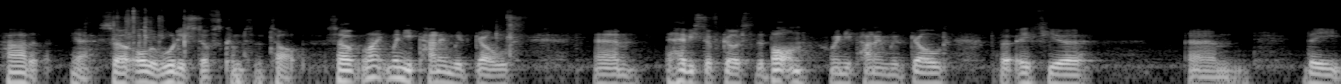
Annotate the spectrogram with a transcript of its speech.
hard, yeah, so all the woody stuff's come to the top. So like when you're panning with gold, um, the heavy stuff goes to the bottom when you're panning with gold, but if you're um, the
